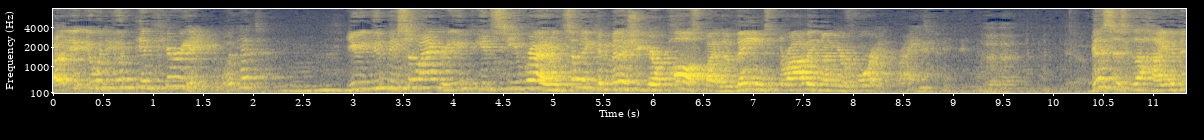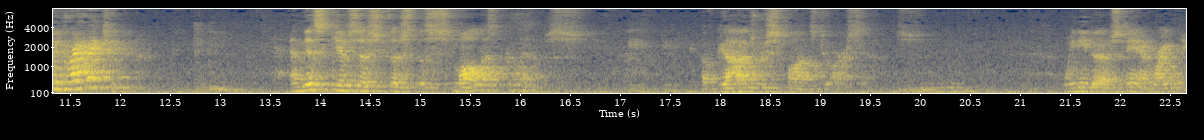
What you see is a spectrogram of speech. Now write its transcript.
Uh, it, it, would, it, would, infuriate you, wouldn't it? You, would be so angry, you'd, you'd see red. Mean, somebody could measure your pulse by the veins throbbing on your forehead? This is the height of ingratitude. And this gives us just the smallest glimpse of God's response to our sins. We need to understand rightly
